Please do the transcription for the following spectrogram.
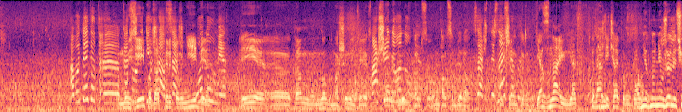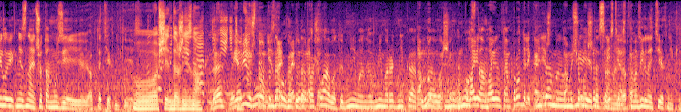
А вот этот, э, Музей под открытым небе. он умер. И э, там много машин интересных. Машины он там, умер. с- он там собирал. Саш, ты знаешь Если об этом? Я знаю, я подожди, человек разговаривает. Нет, ну неужели человек не знает, что там музей автотехники есть? О, вообще Может быть, даже не знал. Да? Ну, я вижу, что Вот он не знает, дорога туда пошла, вот мимо, мимо родника, Там туда много вот машин. мо- Ну, мост половину, там, половину там продали, и конечно, там, там еще музей машин это 200 самое, осталось. автомобильной техники.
